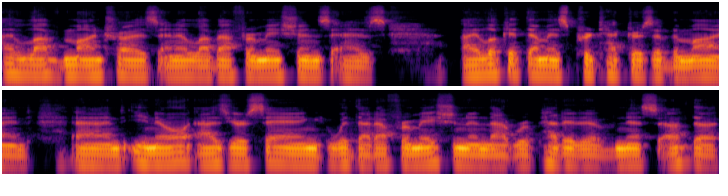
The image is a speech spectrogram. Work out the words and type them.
I love mantras and I love affirmations as I look at them as protectors of the mind. And, you know, as you're saying with that affirmation and that repetitiveness of the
